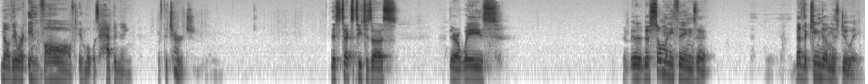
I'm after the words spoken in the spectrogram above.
No, they were involved in what was happening with the church. This text teaches us there are ways, there, there's so many things that, that the kingdom is doing.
